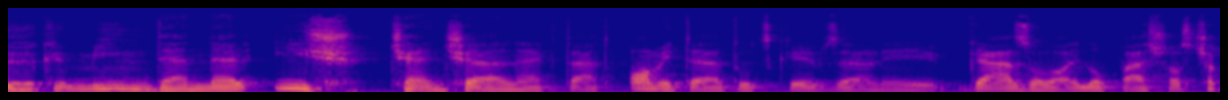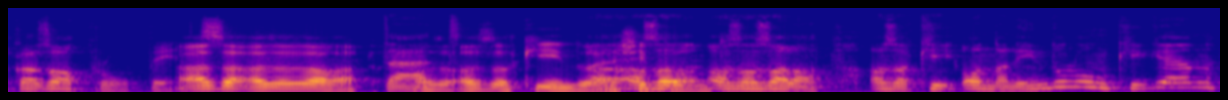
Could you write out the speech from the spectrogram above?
ők mindennel is csencselnek, tehát amit el tudsz képzelni, gázolajlopás, az csak az apró pénz. Az a, az, az alap, tehát az, az a kiindulási az, pont. Az az alap, az a ki, onnan indulunk, igen,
